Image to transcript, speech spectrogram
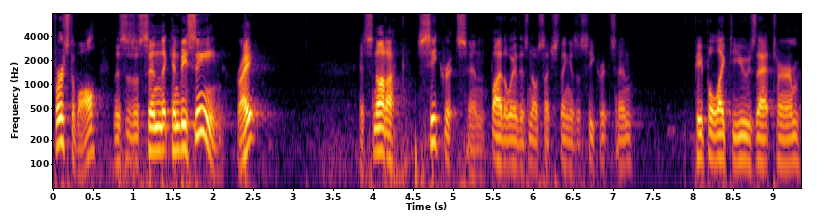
First of all, this is a sin that can be seen, right? It's not a secret sin. By the way, there's no such thing as a secret sin. People like to use that term.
